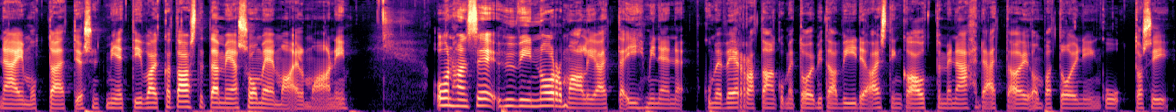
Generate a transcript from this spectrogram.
näin, mutta että jos nyt miettii vaikka taas tätä meidän somemaailmaa, niin onhan se hyvin normaalia, että ihminen, kun me verrataan, kun me toimitaan viideaistin kautta, me nähdään, että oi, onpa toi niin kuin tosi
